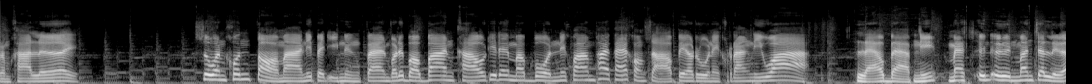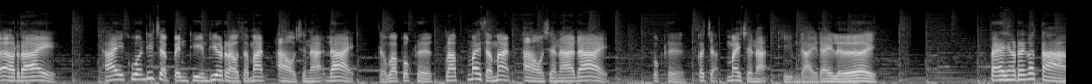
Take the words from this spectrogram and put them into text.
รำคาญเลย ส่วนคนต่อมานี่เป็นอีกหนึ่งแฟนวอลเลย์บอลบ้านเขาที่ได้มาบ่นในความพ่ายแพ้ของสาวเปรูในครั้งนี้ว่า แล้วแบบนี้แมตช์อื่นๆ มันจะเหลืออะไรไทยควรที่จะเป็นทีมที่เราสามารถเอาชนะได้ แต่ว่าพวกเธอกลับไม่สามารถเอาชนะได้ พวกเธอก็จะไม่ชนะทีมใดได้เลย แต่อย่างไรก็ตาม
